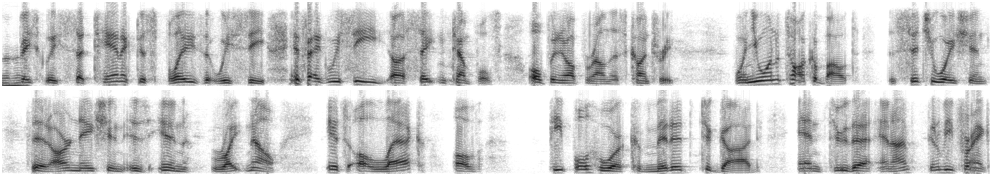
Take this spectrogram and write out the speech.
uh-huh. basically satanic displays that we see. In fact, we see uh, Satan temples opening up around this country. When you want to talk about the situation that our nation is in right now, it's a lack of people who are committed to God, and through that, and I'm going to be frank,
